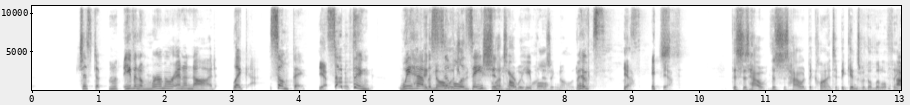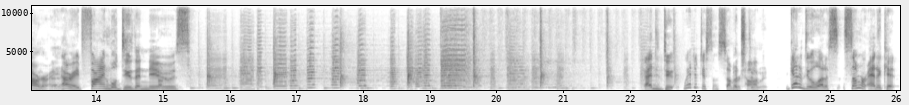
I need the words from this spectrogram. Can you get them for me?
just a mm, even a murmur and a nod, like something. Yeah. Something. We have a Acknowledgement, people. civilization That's here, all we people. want is We acknowledgement. Yeah. Yeah. This is how this is how it declines. It begins with a little thing. All like right, that. all right, fine. We'll do the news. I had to do. We had to do some summer Let's talk. do it. We got to do a lot of summer etiquette.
